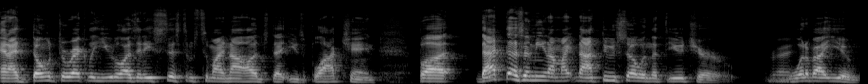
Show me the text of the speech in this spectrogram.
and I don't directly utilize any systems, to my knowledge, that use blockchain. But that doesn't mean I might not do so in the future. Right. What about you?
